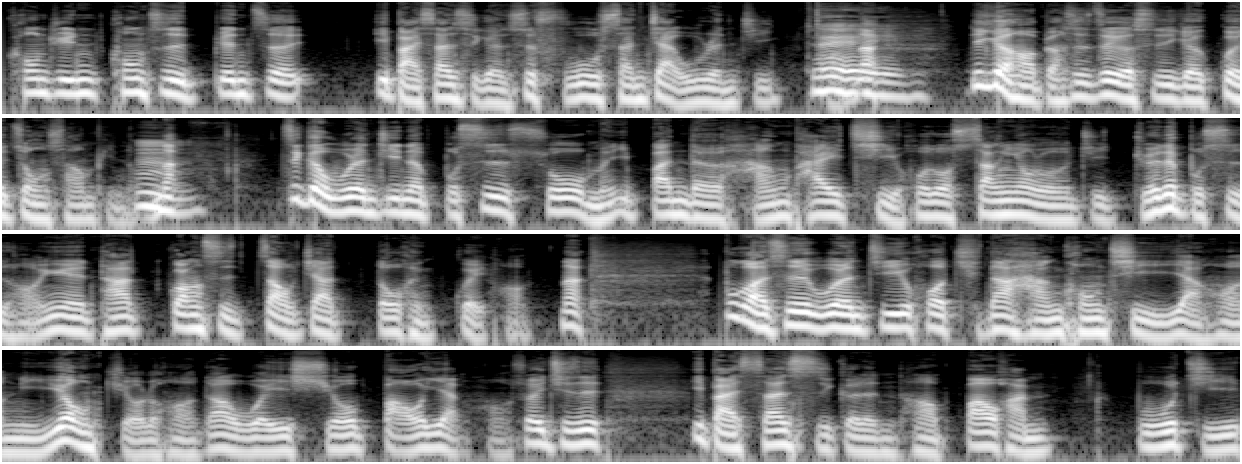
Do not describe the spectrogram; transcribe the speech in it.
空军空制编制。一百三十个人是服务三架无人机，对，那第一个哈表示这个是一个贵重商品。嗯、那这个无人机呢，不是说我们一般的航拍器或者说商用无人机，绝对不是哈，因为它光是造价都很贵哈。那不管是无人机或其他航空器一样哈，你用久了哈都要维修保养哈。所以其实一百三十个人哈，包含补给、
